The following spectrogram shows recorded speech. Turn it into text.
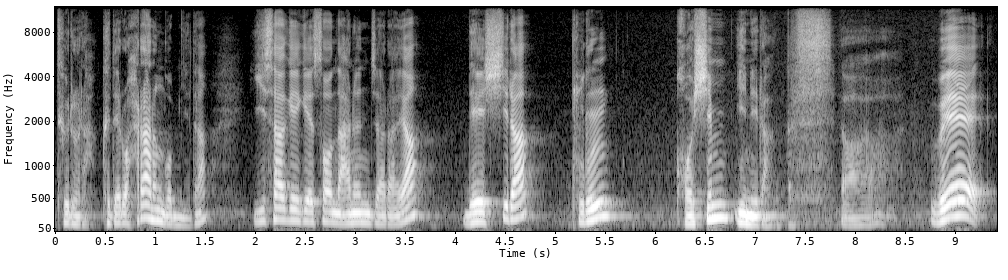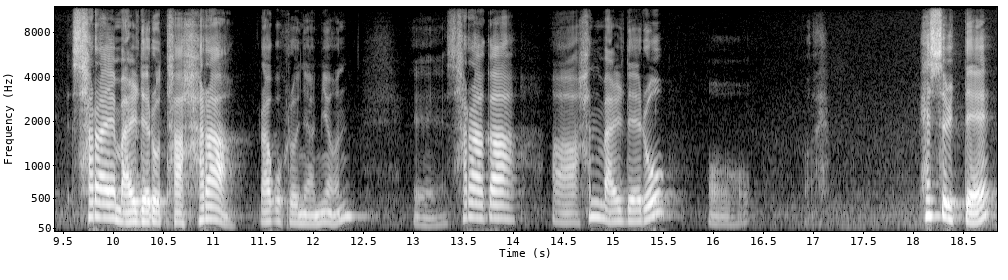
들으라. 그대로 하라는 겁니다. 이삭에게서 나는 자라야 내 씨라 부를 것임이니라. 아, 왜 사라의 말대로 다 하라라고 그러냐면 에, 사라가 아, 한 말대로 어, 했을 때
